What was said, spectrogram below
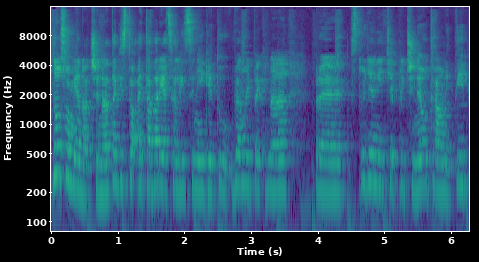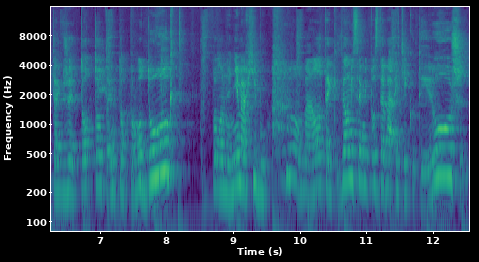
no som ja nadšená. Takisto aj tá variacia líceniek je tu veľmi pekná pre studený, teplý či neutrálny typ, takže toto, tento produkt podľa mňa nemá chybu. No málo, tak veľmi sa mi pozdáva aj tekutý rúž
